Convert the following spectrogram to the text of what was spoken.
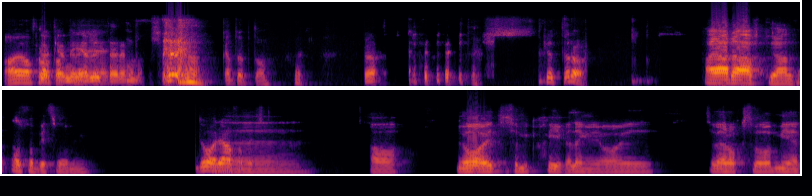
ja, jag har Stöka pratat ner med lite här hemma. plockat upp dem. Kutte då? Ja, jag hade haft det i al alfabetsordning. Du har det alfabet. Eh, ja. Nu har jag inte så mycket skivor längre. Jag är tyvärr också mer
